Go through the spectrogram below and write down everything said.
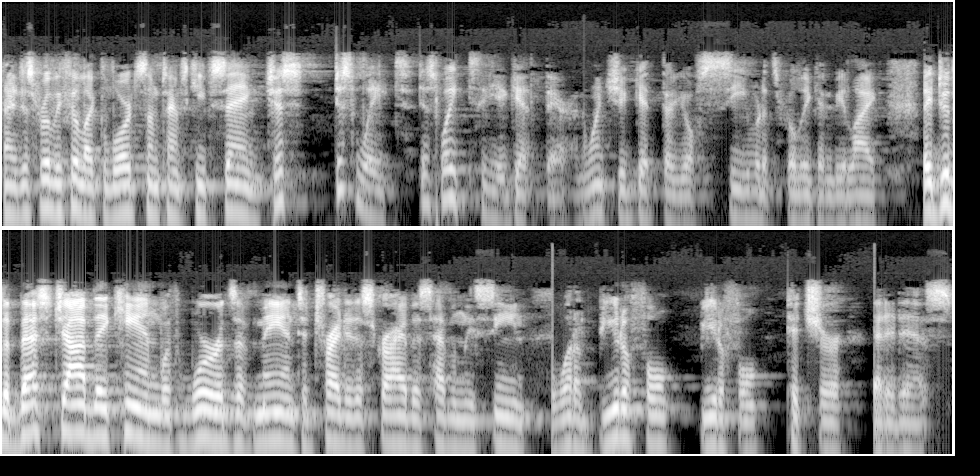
And I just really feel like the Lord sometimes keeps saying, just just wait. Just wait till you get there. And once you get there, you'll see what it's really going to be like. They do the best job they can with words of man to try to describe this heavenly scene. What a beautiful, beautiful picture that it is.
